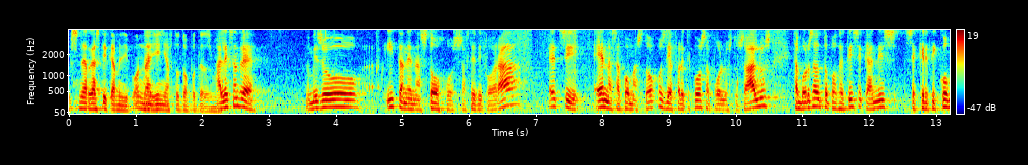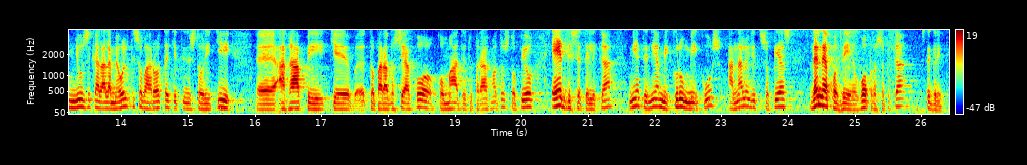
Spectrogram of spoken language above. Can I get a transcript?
συνεργαστήκαμε λοιπόν να γίνει αυτό το αποτέλεσμα. Αλέξανδρε, νομίζω ήταν ένας στόχος αυτή τη φορά. Έτσι, ένας ακόμα στόχος, διαφορετικός από όλους τους άλλους. Θα μπορούσε να το τοποθετήσει κανείς σε κριτικό musical, αλλά με όλη τη σοβαρότητα και την ιστορική ε, αγάπη και ε, το παραδοσιακό κομμάτι του πράγματος, το οποίο έντισε τελικά μια ταινία μικρού μήκους, ανάλογη της οποίας δεν έχω δει εγώ προσωπικά στην Κρήτη.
